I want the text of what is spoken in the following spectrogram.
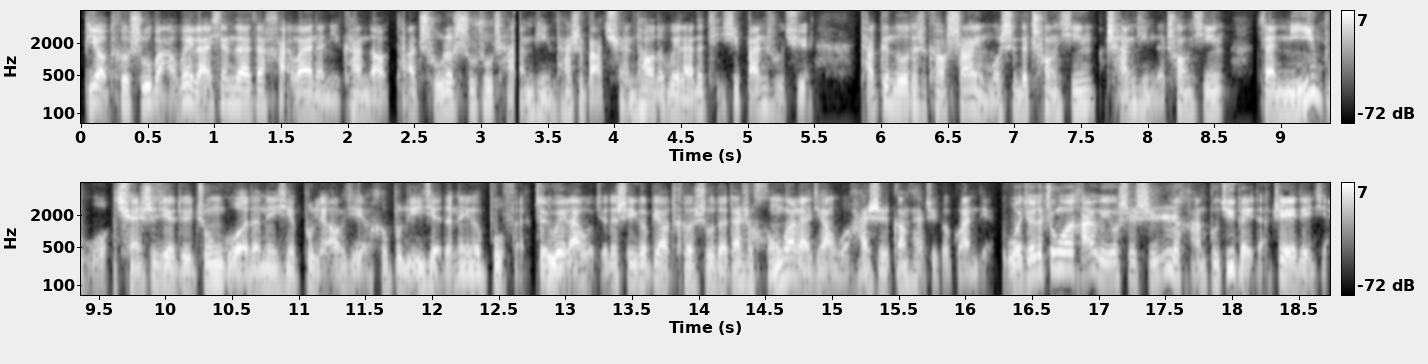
比较特殊吧。蔚来现在在海外呢，你看到它除了输出产品，它是把全套的未来的体系搬出去，它更多的是靠商业模式的创新、产品的创新，在弥补全世界对中国的那些不了解和不理解的那个部分。所以未来我觉得是一个比较特殊的。但是宏观来讲，我还是刚才这个观点。我觉得中国还有个优势是日韩不具备的，这也得讲。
